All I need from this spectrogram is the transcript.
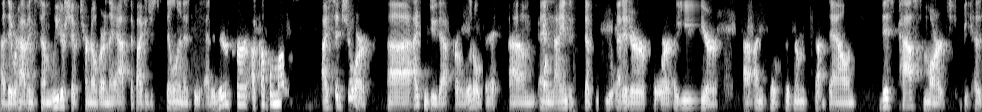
uh, they were having some leadership turnover, and they asked if I could just fill in as the editor for a couple months. I said, sure. Uh, I can do that for a little bit. Um, and I ended up being editor for a year uh, until Prism shut down this past March because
